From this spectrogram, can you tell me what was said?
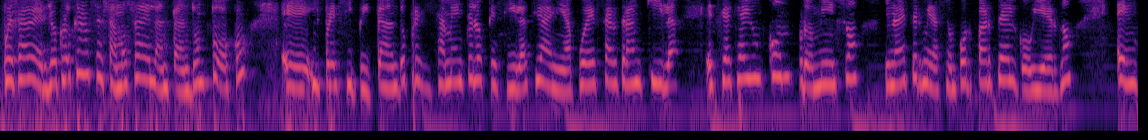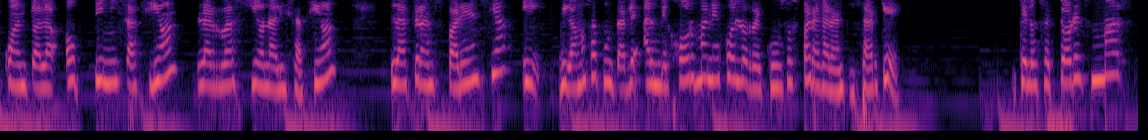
Pues a ver, yo creo que nos estamos adelantando un poco eh, y precipitando precisamente lo que sí la ciudadanía puede estar tranquila, es que aquí hay un compromiso y una determinación por parte del gobierno en cuanto a la optimización, la racionalización, la transparencia y, digamos, apuntarle al mejor manejo de los recursos para garantizar que, que los sectores más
